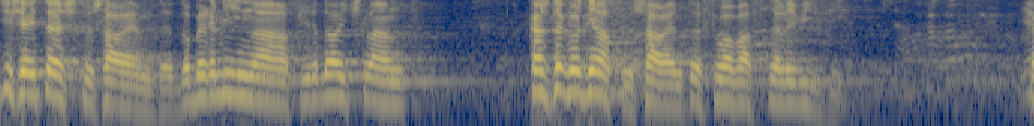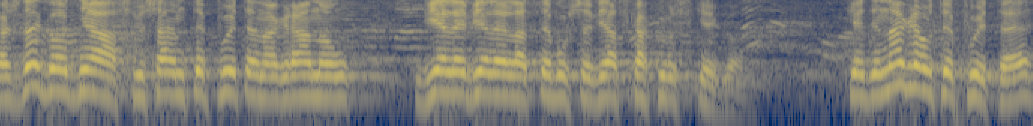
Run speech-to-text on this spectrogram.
Dzisiaj też słyszałem te do Berlina, für Deutschland. Każdego dnia słyszałem te słowa z telewizji. Każdego dnia słyszałem tę płytę nagraną wiele, wiele lat temu przez Jacka Kurskiego. Kiedy nagrał tę płytę,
